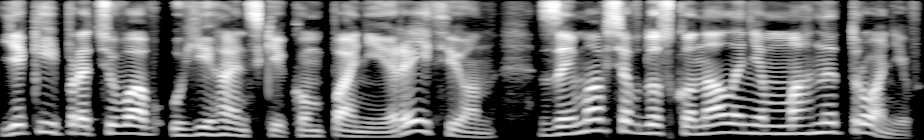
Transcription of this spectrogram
який працював у гігантській компанії Raytheon, займався вдосконаленням магнетронів.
